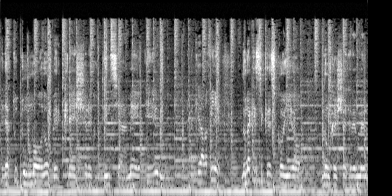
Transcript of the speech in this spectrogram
ed è tutto un modo per crescere tutti insieme e perché alla fine non è che se cresco io non crescete nemmeno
